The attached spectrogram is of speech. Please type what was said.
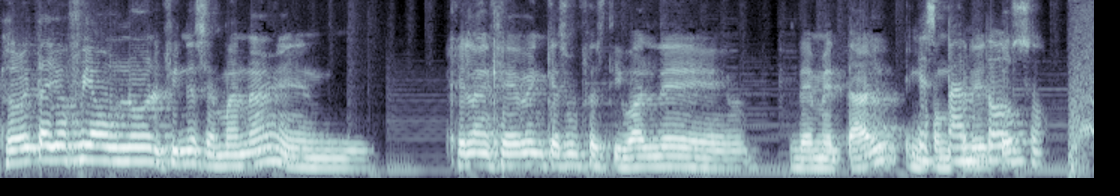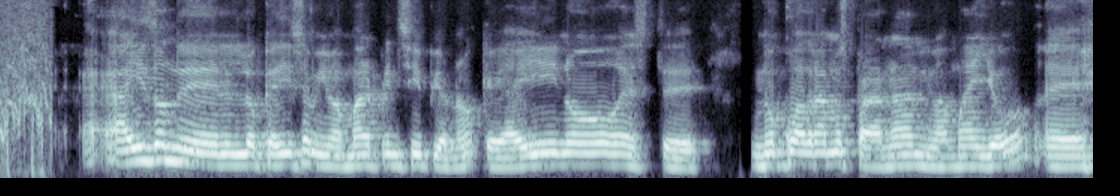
pues ahorita yo fui a uno el fin de semana en Hell and Heaven, que es un festival de, de metal. En Espantoso. concreto. Ahí es donde lo que dice mi mamá al principio, ¿no? Que ahí no, este, no cuadramos para nada mi mamá y yo. eh,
